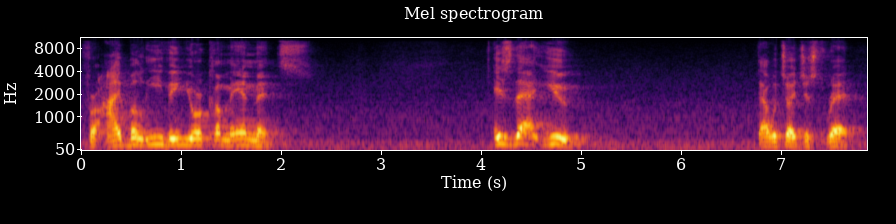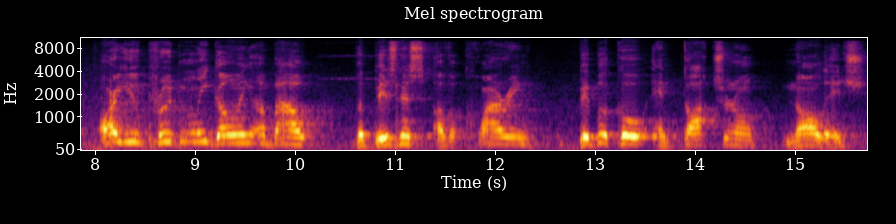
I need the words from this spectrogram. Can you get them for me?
for I believe in your commandments. Is that you? That which I just read. Are you prudently going about the business of acquiring biblical and doctrinal knowledge?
